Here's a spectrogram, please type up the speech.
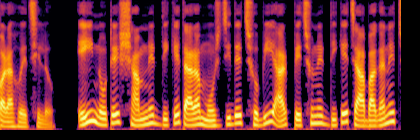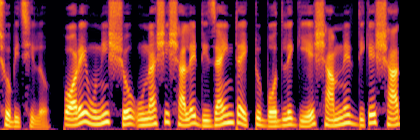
করা হয়েছিল। এই নোটের সামনের দিকে তারা মসজিদের ছবি আর পেছনের দিকে চা বাগানের ছবি ছিল। পরে উনিশশো সালে ডিজাইনটা একটু বদলে গিয়ে সামনের দিকে সাত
